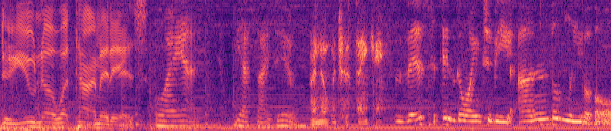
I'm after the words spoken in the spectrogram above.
Do you know what time it is? Why, yes. Yes, I do. I know what you're thinking. This is going to be unbelievable.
